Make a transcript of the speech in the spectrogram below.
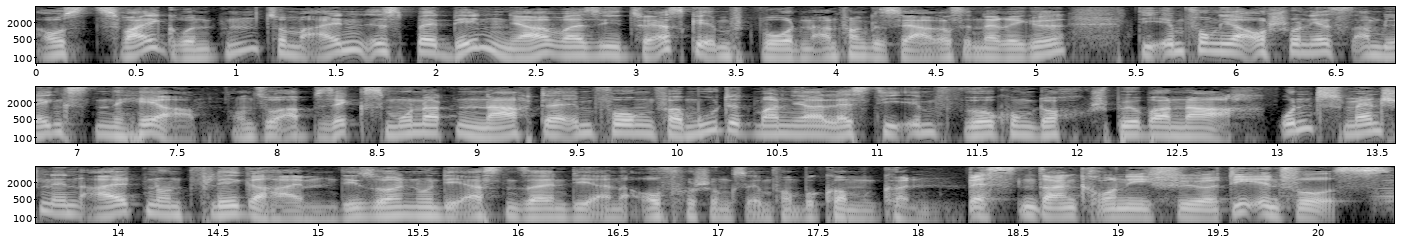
Aus zwei Gründen. Zum einen ist bei denen ja, weil sie zuerst geimpft wurden, Anfang des Jahres in der Regel, die Impfung ja auch schon jetzt am längsten her. Und so ab sechs Monaten nach der Impfung vermutet man ja, lässt die Impfwirkung doch spürbar nach. Und Menschen in Alten- und Pflegeheimen, die sollen nun die ersten sein, die eine Auffrischungsimpfung bekommen können. Besten Dank, Ronny, für die Infos.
